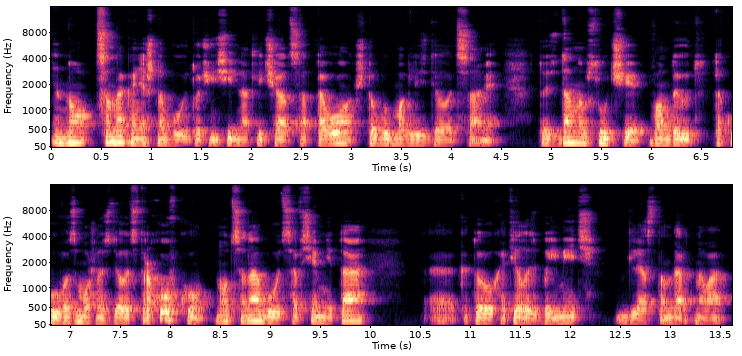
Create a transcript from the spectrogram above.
Но цена, конечно, будет очень сильно отличаться от того, что вы могли сделать сами. То есть в данном случае вам дают такую возможность сделать страховку, но цена будет совсем не та, э, которую хотелось бы иметь для стандартного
